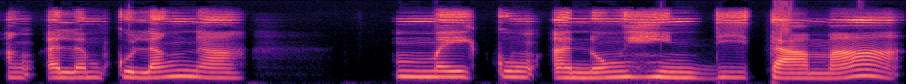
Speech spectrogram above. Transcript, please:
Ang alam ko lang na may kung anong hindi tama.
